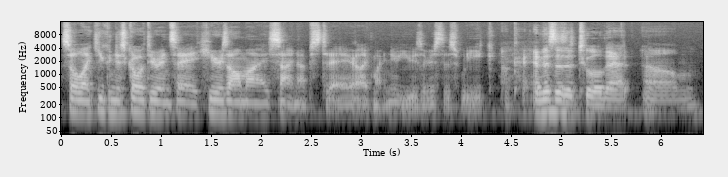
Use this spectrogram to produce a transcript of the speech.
So like you can just go through and say, here's all my signups today or like my new users this week. Okay. And this is a tool that, um,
